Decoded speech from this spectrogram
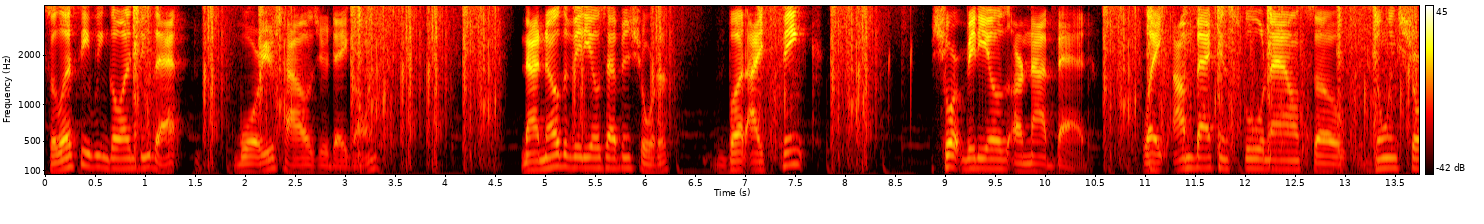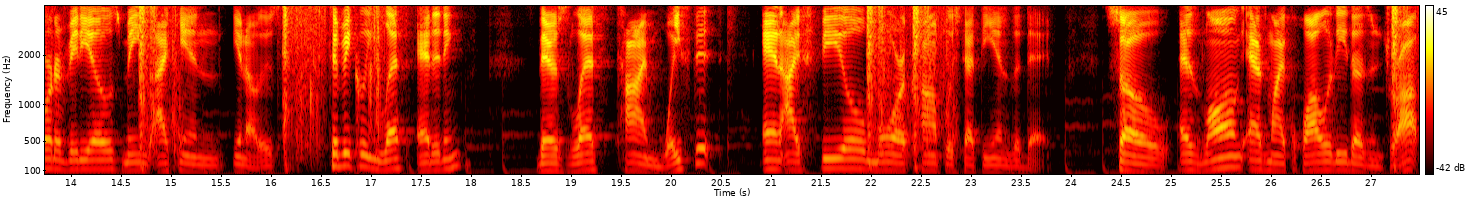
So let's see if we can go and do that. Warriors, how's your day going? Now, I know the videos have been shorter, but I think short videos are not bad. Like, I'm back in school now, so doing shorter videos means I can, you know, there's typically less editing, there's less time wasted, and I feel more accomplished at the end of the day. So, as long as my quality doesn't drop,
